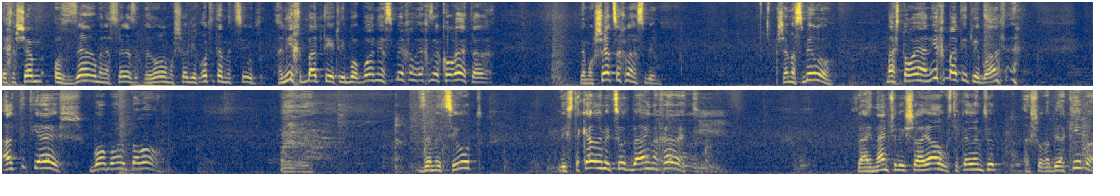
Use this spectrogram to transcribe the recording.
איך השם עוזר, מנסה לעזור למשה לראות את המציאות. אני הכבדתי את ליבו. בואו אני אסביר לכם איך זה קורה. אתה... למשה צריך להסביר. השם מסביר לו, מה שאתה רואה, אני הכבדתי את ליבו, אל, אל תתייאש, בוא, בוא, ברור. זה מציאות, להסתכל על המציאות בעין אחרת. זה העיניים של ישעיהו, להסתכל על המציאות של רבי עקיבא.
